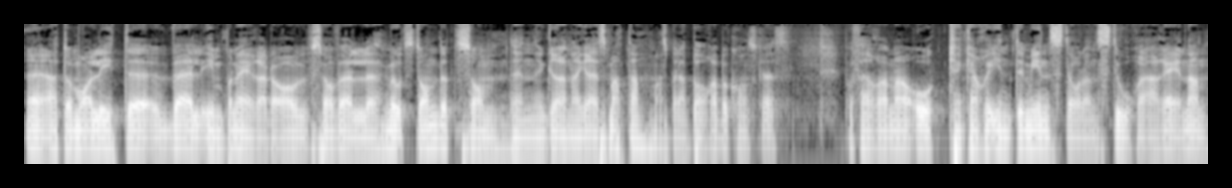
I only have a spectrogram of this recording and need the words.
eh, att de var lite väl imponerade av såväl motståndet som den gröna gräsmattan. Man spelar bara på konstgräs på Färöarna och kanske inte minst då den stora arenan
